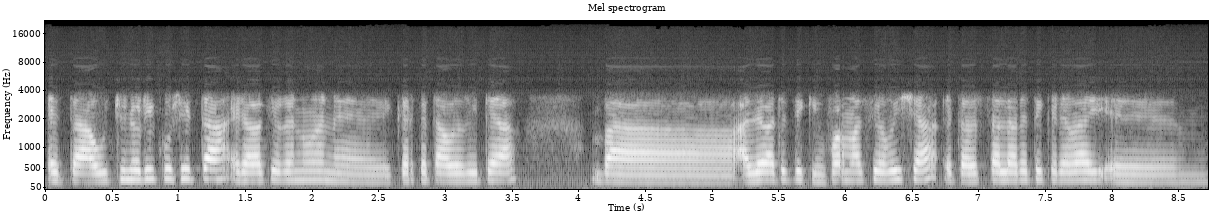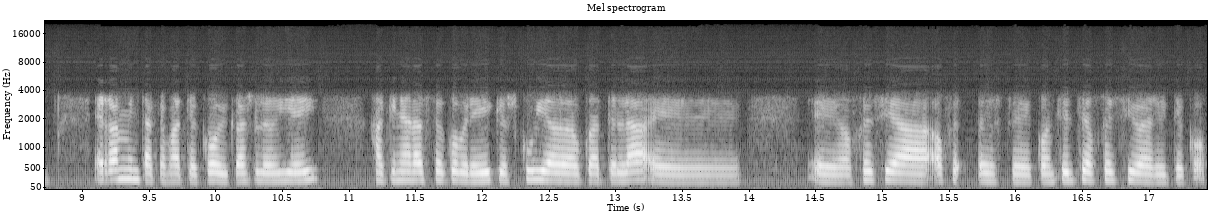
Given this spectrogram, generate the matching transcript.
Eta utxun hori ikusita, erabaki genuen e, ikerketa hau egitea, ba, alde batetik informazio gisa, eta ez ere bai, e, erramintak emateko ikasle horiei jakinarazteko bereik eskubia daukatela e, e, obje, este, kontzientzia objezioa egiteko.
